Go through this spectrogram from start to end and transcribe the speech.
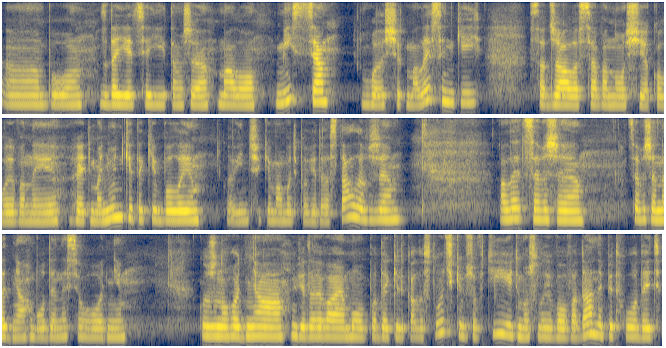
Е, Бо, здається, їй там вже мало місця. Горщик малесенький. Саджалося воно ще, коли вони геть манюнькі такі були. Корінчики, мабуть, повідростали вже. Але це вже, це вже на днях буде, не сьогодні. Кожного дня відриваємо по декілька листочків, жовтіють, можливо, вода не підходить,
